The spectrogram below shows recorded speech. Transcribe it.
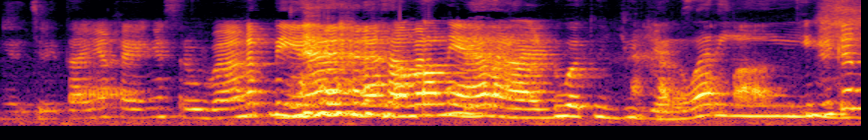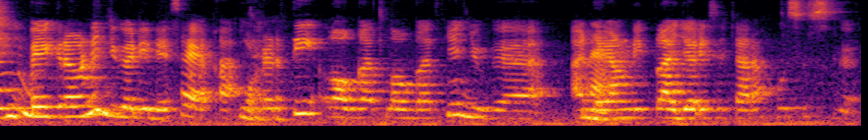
Ya, ceritanya kayaknya seru banget nih ya. Nggak sabar Nonton ya tanggal 27 Januari. Ini kan backgroundnya juga di desa ya kak. Iya. Berarti logat-logatnya juga ada Nah. yang dipelajari secara khusus nggak?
